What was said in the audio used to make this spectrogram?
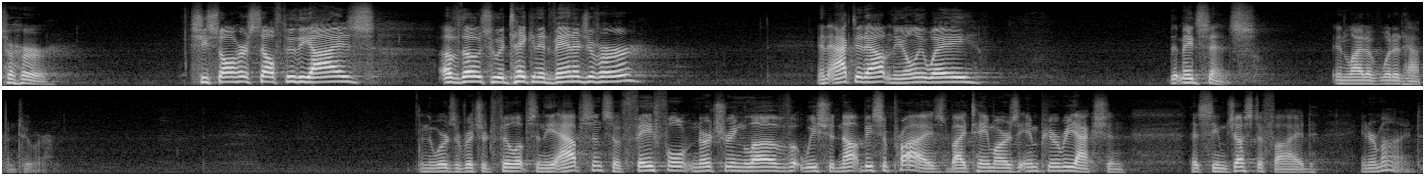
to her. She saw herself through the eyes of those who had taken advantage of her and acted out in the only way that made sense in light of what had happened to her. In the words of Richard Phillips, in the absence of faithful, nurturing love, we should not be surprised by Tamar's impure reaction that seemed justified in her mind.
